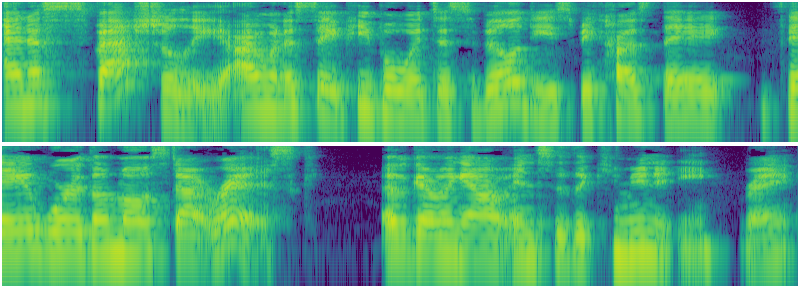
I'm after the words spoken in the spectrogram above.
and especially i want to say people with disabilities because they they were the most at risk of going out into the community right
